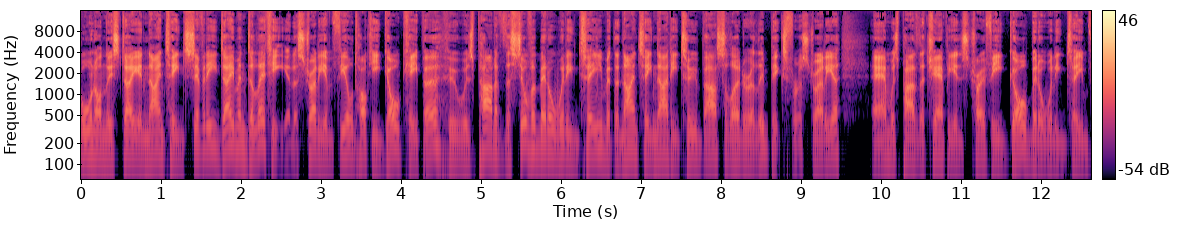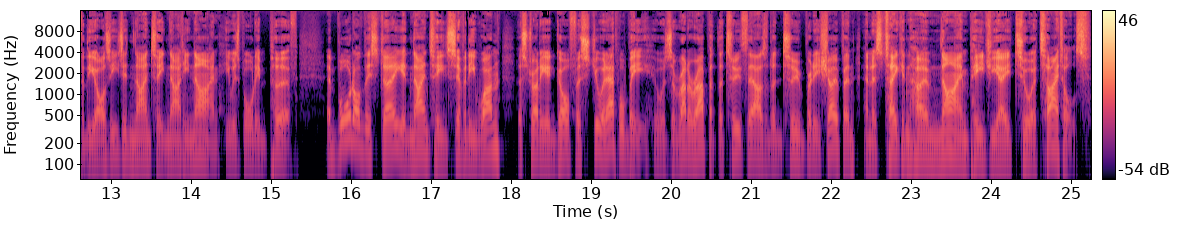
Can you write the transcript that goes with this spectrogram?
Born on this day in 1970, Damon Diletti, an Australian field hockey goalkeeper who was part of the silver medal winning team at the 1992 Barcelona Olympics for Australia and was part of the Champions Trophy gold medal winning team for the Aussies in 1999. He was born in Perth. And born on this day in 1971, Australian golfer Stuart Appleby, who was the runner up at the 2002 British Open and has taken home nine PGA Tour titles.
